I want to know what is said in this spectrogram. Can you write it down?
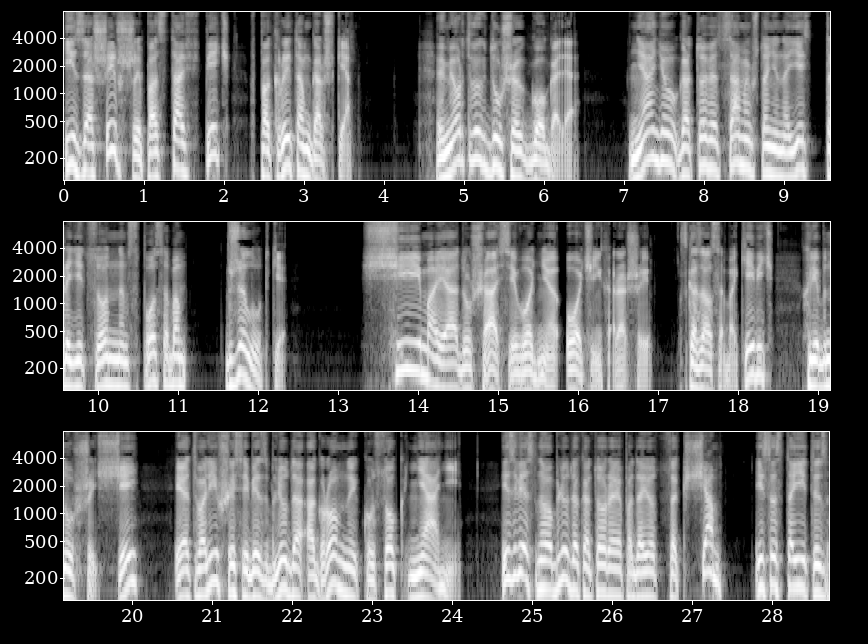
и, зашивши, поставь в печь в покрытом горшке. В мертвых душах Гоголя няню готовят самым что ни на есть традиционным способом в желудке. «Щи, моя душа, сегодня очень хороши», — сказал Собакевич, хлебнувший щей и отваливший себе с блюда огромный кусок няни, известного блюда, которое подается к щам и состоит из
